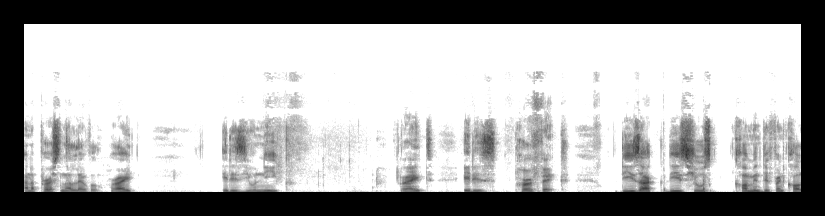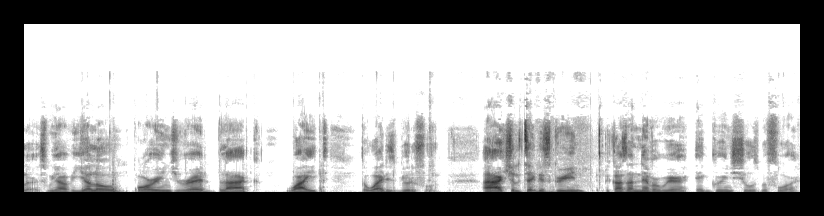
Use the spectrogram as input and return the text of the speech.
on a personal level right? It is unique right? It is perfect. These are these shoes come in different colors. We have yellow orange red black white. The white is beautiful. I actually take this green because I never wear a green shoes before.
